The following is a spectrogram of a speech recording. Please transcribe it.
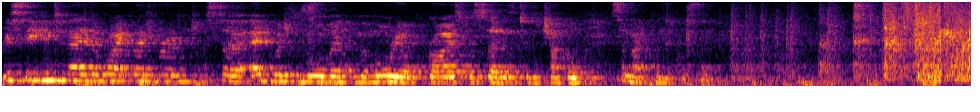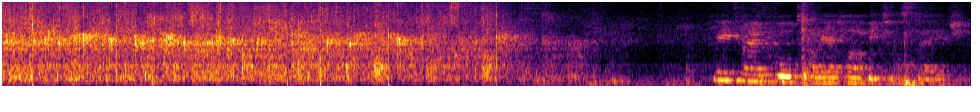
Receiving today the Right Reverend Sir Edward Norman Memorial Prize for Service to the Chapel, Samantha Nicholson. Please may I call Talia Harvey to the stage.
